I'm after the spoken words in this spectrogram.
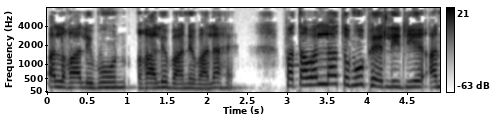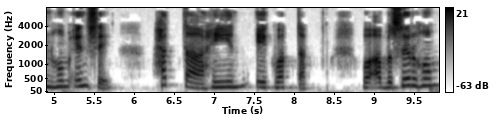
الغالبون، غالب آنے والا ہے۔ فتح اللہ تو منہ پھیر لیجیے انہم، ان سے۔ حتین ایک وقت تک۔ وہ ابسر ہوں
